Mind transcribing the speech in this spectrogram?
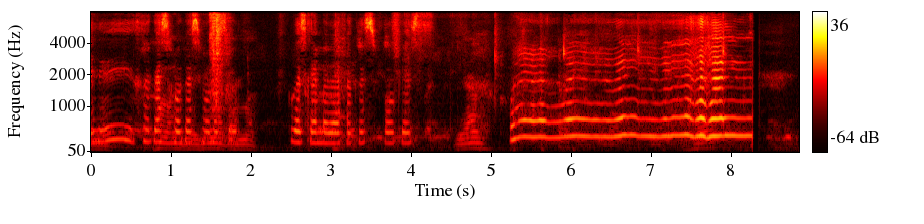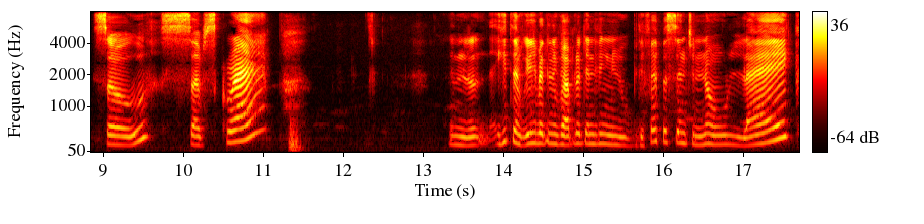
Hey. Focus, focus, focus. Focus camera, focus, focus. So, subscribe. And hit the notification button if I upload anything you'll be the first person to know. Like.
